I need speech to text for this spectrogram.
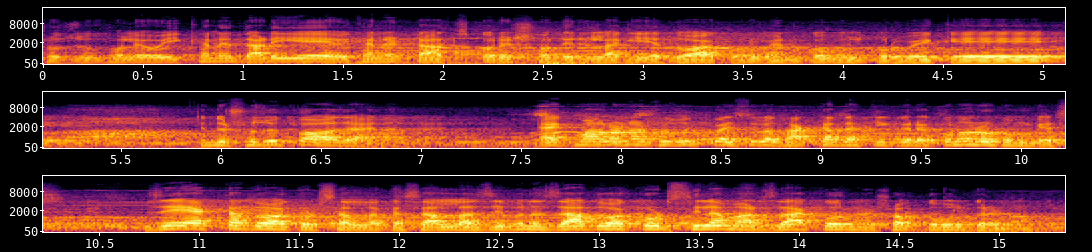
সুযোগ হলে ওইখানে দাঁড়িয়ে, ওইখানে টাচ করে শরীর লাগিয়ে দোয়া করবেন, কবুল করবে কে? কিন্তু সুযোগ পাওয়া যায় না। এক মাওলানা সুযোগ পাইছিল ধাক্কা ধাক্কি করে কোন রকম গেছে। যে একটা দোয়া করছে আল্লাহর কাছে, আল্লাহ, জীবনে যা দোয়া করছিলাম আর যা করব, সব কবুল করে নাও।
